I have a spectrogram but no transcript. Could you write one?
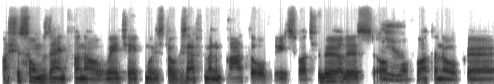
als je soms denkt van nou, weet je, ik moet eens toch eens even met hem praten over iets wat gebeurd is of, of wat dan ook. Uh,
